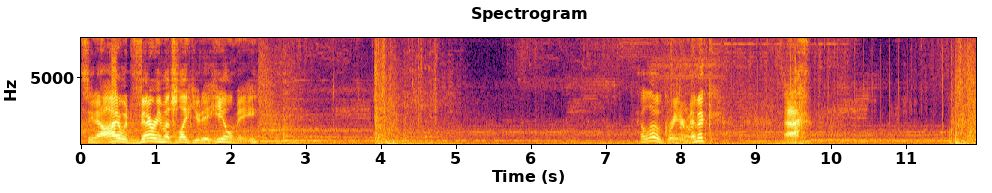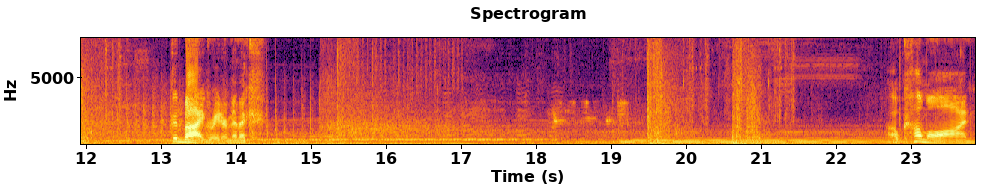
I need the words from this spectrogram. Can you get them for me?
See, now I would very much like you to heal me. Hello, Greater Mimic. Ah. Goodbye, Greater Mimic. Oh, come on.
